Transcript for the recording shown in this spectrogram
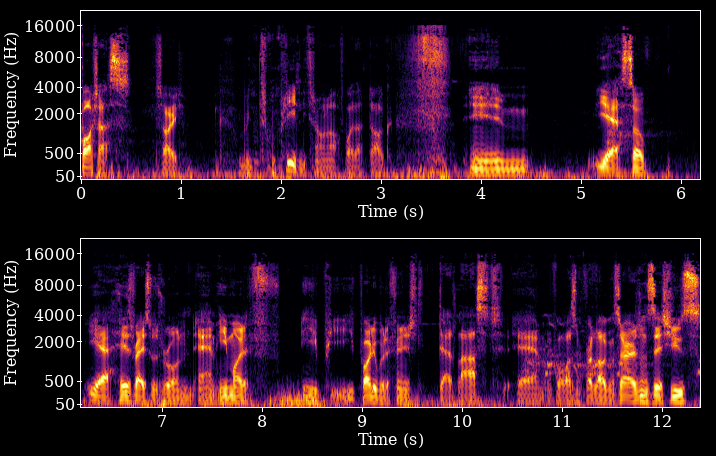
Bottas. Sorry, I've been completely thrown off by that dog. Um, yeah, so yeah, his race was run. Um, he might have, he, he probably would have finished dead last um, if it wasn't for Logan Sargent's issues.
